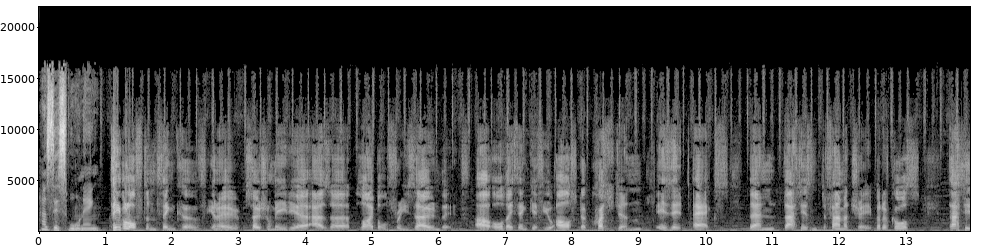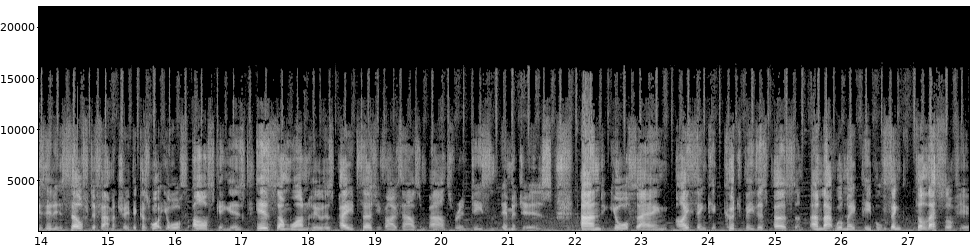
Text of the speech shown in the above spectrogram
has this warning. People often think of, you know, social media as a libel-free zone, that, uh, or they think if you ask a question, is it X, then that isn't defamatory. But of course, that is in itself defamatory because what you're asking is here's someone who has paid £35,000 for indecent images, and you're saying, I think it could be this person. And that will make people think the less of you.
